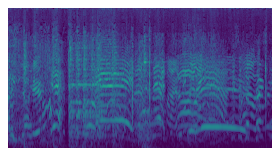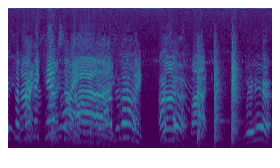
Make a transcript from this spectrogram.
Everybody still here? Yeah. Hey, this is it. Yeah, this is the, per- it's the perfect campsite. Nice. Perfect. Good spot. We're here.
